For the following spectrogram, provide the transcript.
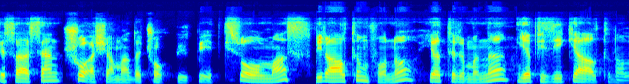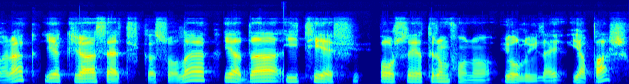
esasen şu aşamada çok büyük bir etkisi olmaz. Bir altın fonu yatırımını ya fiziki altın olarak ya kira sertifikası olarak ya da ETF borsa yatırım fonu yoluyla yapar.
